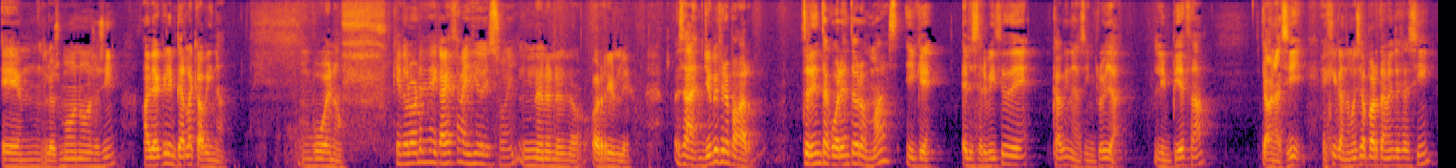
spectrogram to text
em, los monos, así, había que limpiar la cabina. Bueno, Qué dolores de cabeza me dio eso, ¿eh? no, no, no, no, horrible. O sea, yo prefiero pagar 30, 40 euros más y que el servicio de cabinas incluya limpieza, que aún así, es que cuando hemos a apartamentos así,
